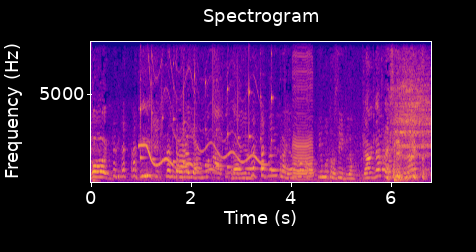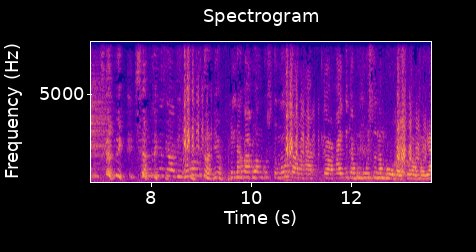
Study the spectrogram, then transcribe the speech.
Hoy! Ng Triumph. Makapit. Triumph? Ano yung Triumph? Oo, Yung motorsiklo. Gaga ka. Sorry, Ano sorry. sinasabi mo? Triumph. Ginawa ko ang gusto mo para happy ka kahit ikabubusto ng buhay ko mamaya.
